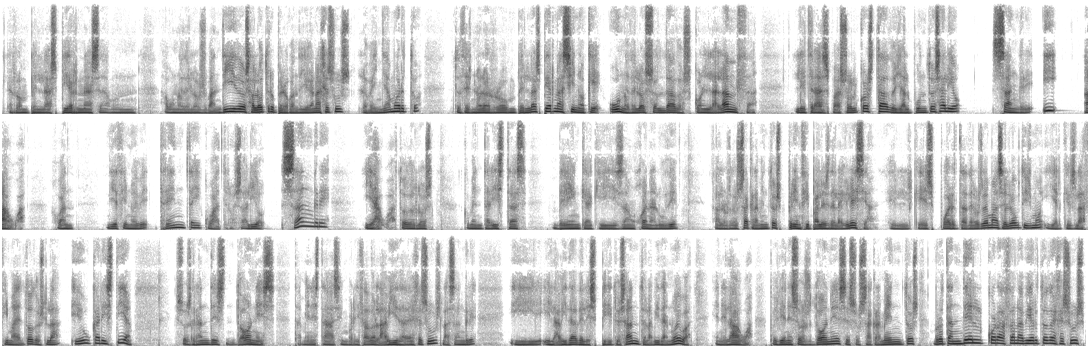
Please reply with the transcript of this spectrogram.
le rompen las piernas a, a uno de los bandidos, al otro, pero cuando llegan a Jesús lo ven ya muerto, entonces no le rompen las piernas, sino que uno de los soldados con la lanza le traspasó el costado y al punto salió sangre y agua. Juan 19, 34. Salió sangre y agua. Todos los comentaristas ven que aquí San Juan alude a los dos sacramentos principales de la Iglesia, el que es puerta de los demás, el bautismo, y el que es la cima de todos, la Eucaristía. Esos grandes dones. También está simbolizado la vida de Jesús, la sangre, y, y, la vida del Espíritu Santo, la vida nueva en el agua. Pues bien, esos dones, esos sacramentos, brotan del corazón abierto de Jesús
